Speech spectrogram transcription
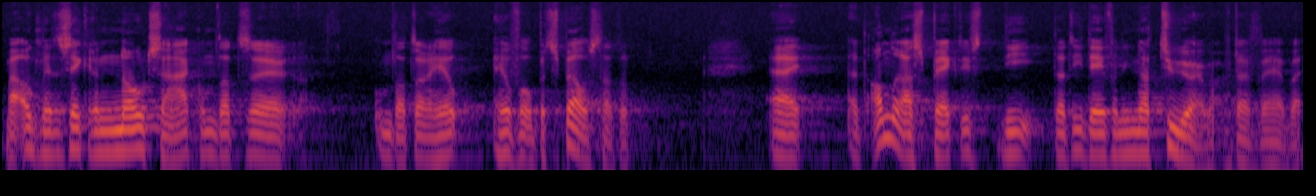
Maar ook met een zekere noodzaak, omdat, omdat er heel, heel veel op het spel staat. het andere aspect is die, dat idee van die natuur waar we hebben.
